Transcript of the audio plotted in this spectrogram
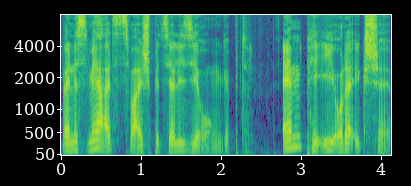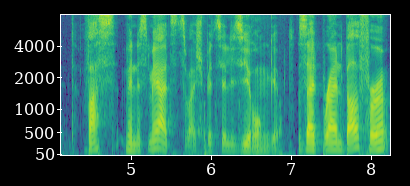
wenn es mehr als zwei Spezialisierungen gibt. M, PI oder X-Shaped. Was, wenn es mehr als zwei Spezialisierungen gibt? Seit Brian Balfour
